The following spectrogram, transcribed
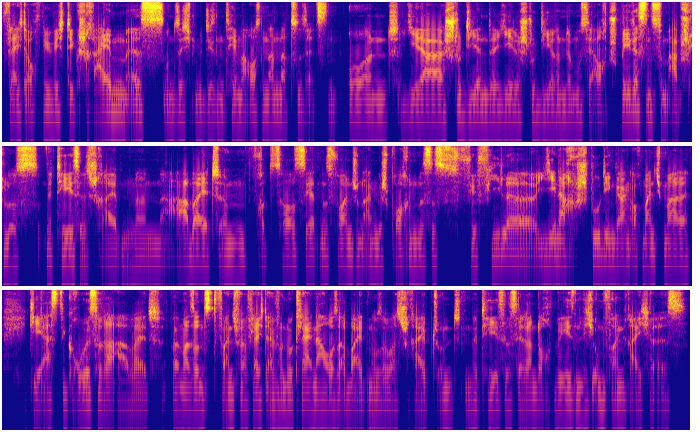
vielleicht auch, wie wichtig Schreiben ist und sich mit diesem Thema auseinanderzusetzen. Und jeder Studierende, jede Studierende muss ja auch spätestens zum Abschluss eine Thesis schreiben, ne, eine Arbeit. Ähm, Frau Zaus, Sie hatten es vorhin schon angesprochen, das ist für viele, je nach Studiengang, auch manchmal die erste größere Arbeit, weil man sonst manchmal vielleicht einfach nur kleine Hausarbeiten oder sowas schreibt und eine Thesis ja dann doch wesentlich umfangreicher ist.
